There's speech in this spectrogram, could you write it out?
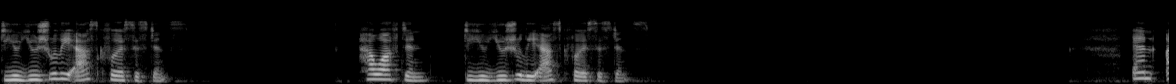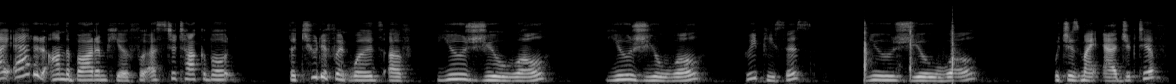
do you usually ask for assistance? How often do you usually ask for assistance? And I added on the bottom here for us to talk about the two different words of usual, usual, three pieces, usual, which is my adjective,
